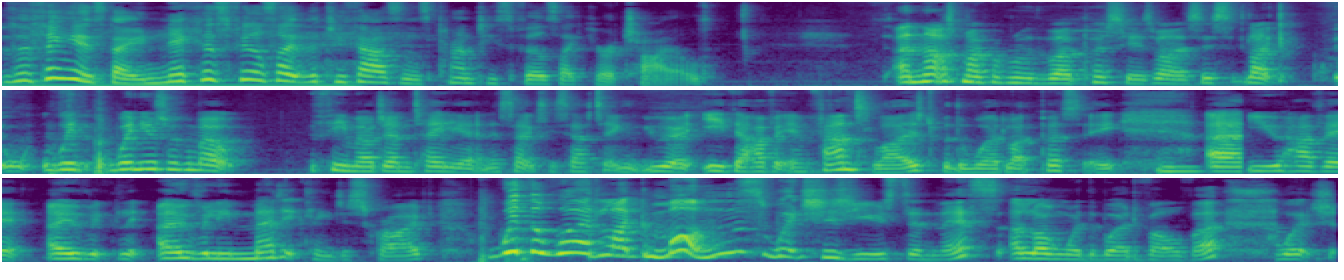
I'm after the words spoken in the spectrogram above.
The thing is, though, Knickers feels like the 2000s, panties feels like you're a child. and that's my problem with the word pussy as well. Is this like with when you're talking about female genitalia in a sexy setting, you either have it infantilized with a word like pussy, uh, you have it overly, overly medically described with a word like mons, which is used in this, along with the word vulva, which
